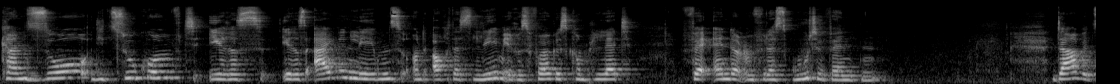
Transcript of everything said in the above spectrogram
kann so die Zukunft ihres, ihres eigenen Lebens und auch das Leben ihres Volkes komplett verändern und für das Gute wenden. David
